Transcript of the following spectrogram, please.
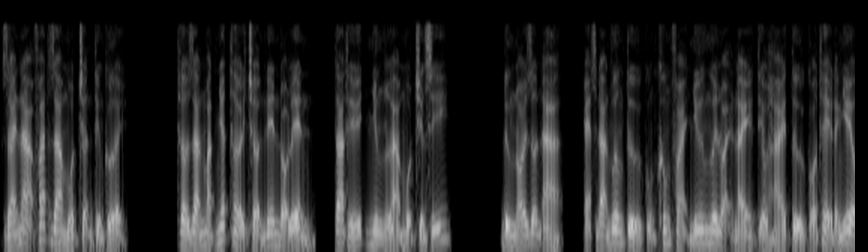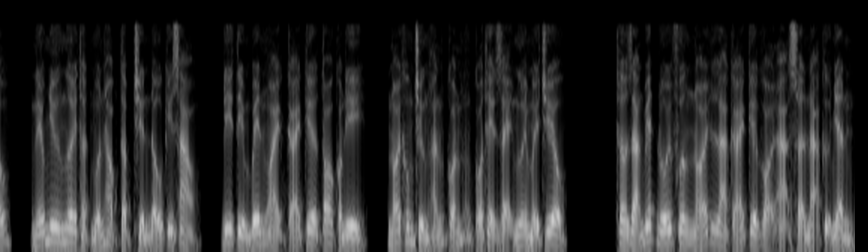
Giải nạ phát ra một trận tiếng cười. Thợ giản mặt nhất thời trở nên đỏ lên, ta thế nhưng là một chiến sĩ. Đừng nói dân à s đạn vương tử cũng không phải như ngươi loại này tiểu hài tử có thể đánh nhiễu nếu như ngươi thật muốn học tập chiến đấu kỹ xảo, đi tìm bên ngoài cái kia to con đi nói không chừng hắn còn có thể dạy ngươi mấy chiêu. Thợ giản biết đối phương nói là cái kia gọi ạ sợ nạ cự nhân,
